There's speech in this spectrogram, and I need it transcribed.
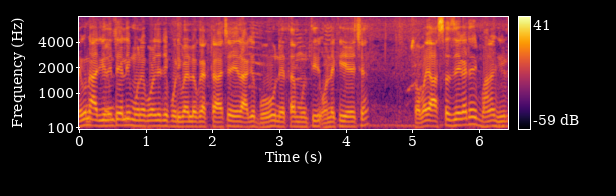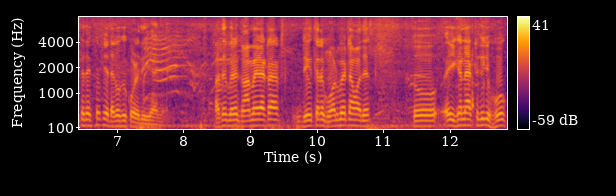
দেখুন আজকের দিনটা এলি মনে পড়েছে যে পরিবারের লোক একটা আছে এর আগে বহু নেতা মন্ত্রী অনেকেই এসেছে সবাই আশ্বাস দিয়ে গেছে ভাঙা গ্রিলটা দেখতে পাচ্ছি এটাকে করে দিয়ে যায়। না অর্থাৎ এবারে গ্রামের একটা যেহেতু একটা গর্ব এটা আমাদের, তো এইখানে একটা কিছু হোক,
